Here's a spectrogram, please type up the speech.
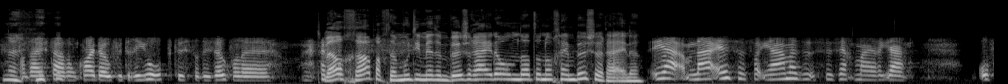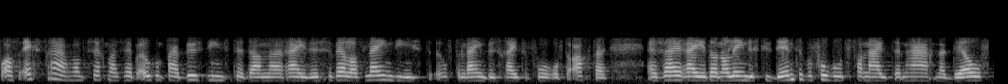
nee. Want hij staat om kwart over drie op, dus dat is ook wel... Wel grappig, dan moet hij met een bus rijden omdat er nog geen bussen rijden. Ja, nou, en ze, ja, maar ze, ze zeg maar, ja, of als extra, want zeg maar, ze hebben ook een paar busdiensten, dan eh, rijden ze wel als lijndienst, of de lijnbus rijdt ervoor of erachter. En zij rijden dan alleen de studenten bijvoorbeeld vanuit Den Haag naar Delft.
